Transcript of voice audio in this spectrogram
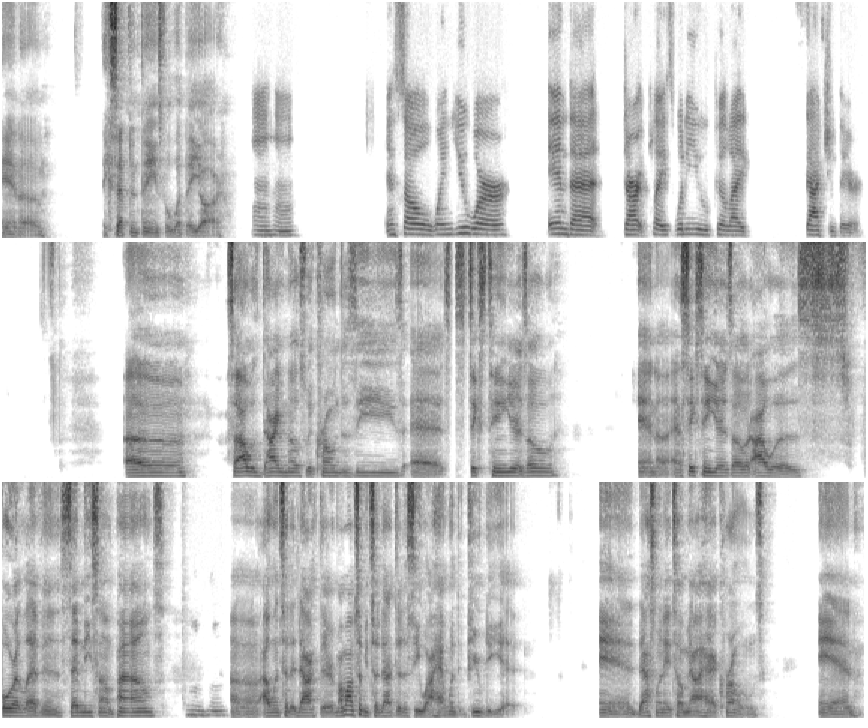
and uh, accepting things for what they are. Mm-hmm. And so when you were in that dark place, what do you feel like got you there? Uh, so I was diagnosed with Crohn's disease at 16 years old. And uh, at 16 years old, I was 4'11, 70 something pounds. Mm-hmm. Uh, I went to the doctor. My mom took me to the doctor to see why I hadn't went to puberty yet. And that's when they told me I had Crohn's. And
